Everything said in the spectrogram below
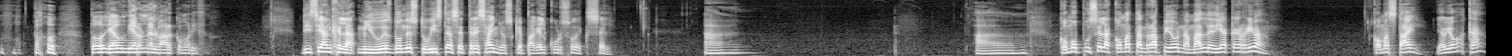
Todo- todos ya hundieron el barco, Mauricio. Dice Ángela, mi duda es dónde estuviste hace tres años que pagué el curso de Excel. Ah. Ah. ¿Cómo puse la coma tan rápido? Nada más le di acá arriba. Coma style. ¿Ya vio? Acá.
